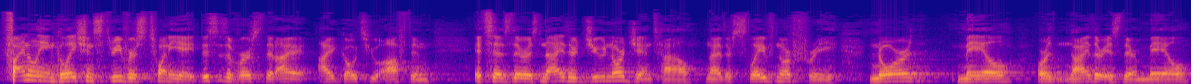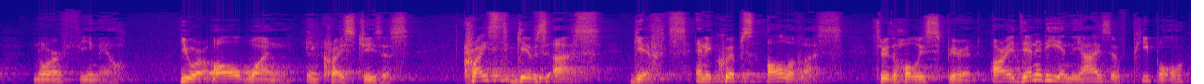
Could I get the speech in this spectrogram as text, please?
Finally, in Galatians 3, verse 28, this is a verse that I, I go to often. It says, There is neither Jew nor Gentile, neither slave nor free, nor male, or neither is there male nor female. You are all one in Christ Jesus. Christ gives us gifts and equips all of us through the Holy Spirit. Our identity in the eyes of people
